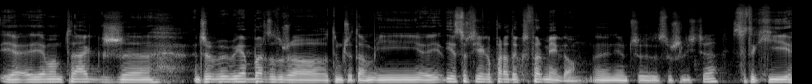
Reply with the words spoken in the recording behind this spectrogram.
Ja, ja mam tak, że, że ja bardzo dużo o tym czytam i jest coś takiego paradoks Fermiego. Nie wiem, czy słyszeliście? Jest to taki e,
